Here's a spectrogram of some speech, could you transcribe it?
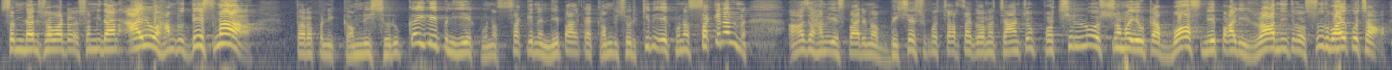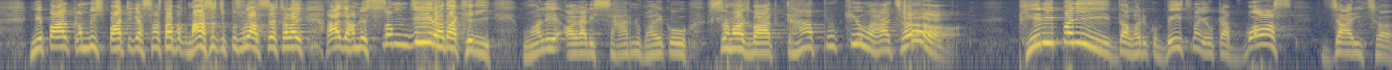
संविधान सभाबाट संविधान आयो हाम्रो देशमा। तर पनि कम्युनिस्टहरू कहिल्यै पनि एक हुन सकेनन् नेपालका कम्युनिस्टहरू किन एक हुन सकेनन्? आज हामी यसबारेमा विशेष रूपमा चर्चा गर्न चाहन्छौँ। पछिल्लो समय एउटा बस नेपाली राजनीतिमा सुरु भएको छ। नेपाल कम्युनिस्ट पार्टीका संस्थापक महासचिव पुष्पलाल श्रेष्ठलाई आज हामीले सम्झिरहँदाखेरि उहाँले अगाडि सार्नु भएको समाजवाद कहाँ पुग्यो आज? फेरि पनि दलहरूको बिचमा एउटा बस जारी छ।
